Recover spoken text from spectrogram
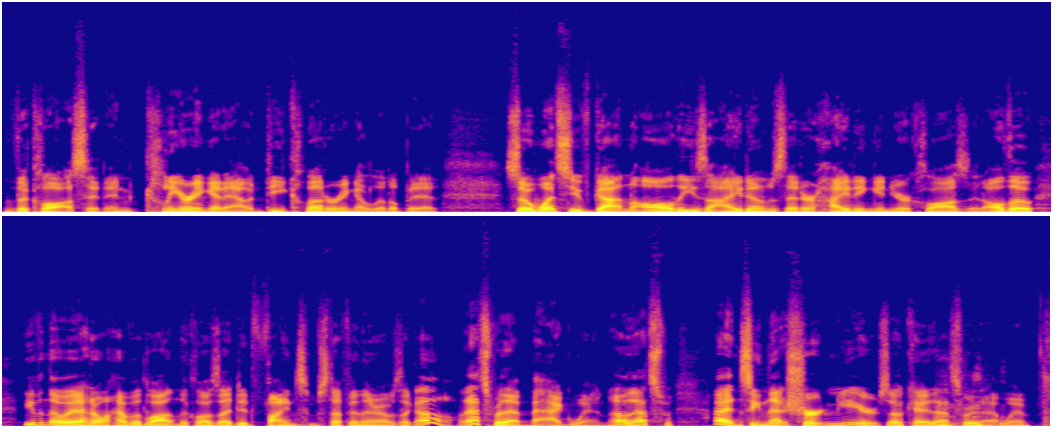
the closet and clearing it out, decluttering a little bit. So once you've gotten all these items that are hiding in your closet, although even though I don't have a lot in the closet, I did find some stuff in there. I was like, oh, that's where that bag went. Oh, that's I hadn't seen that shirt in years. Okay, that's where that went.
